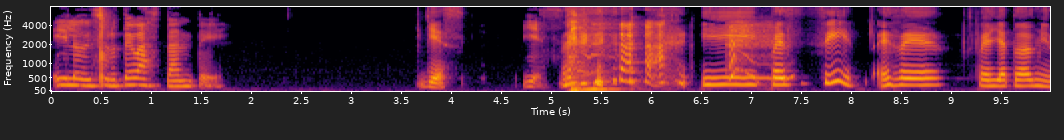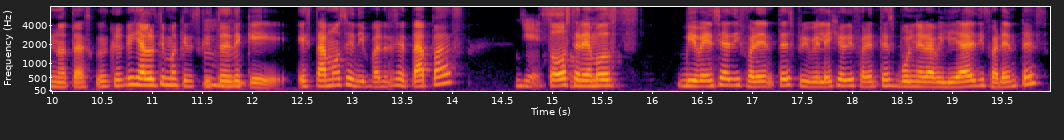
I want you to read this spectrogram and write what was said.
Y lo disfruté bastante. Yes. Yes. y pues sí, ese fue ya todas mis notas. Creo que ya lo último que he escrito es de que estamos en diferentes etapas. Yes, Todos tenemos vivencias diferentes, privilegios diferentes, vulnerabilidades diferentes,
